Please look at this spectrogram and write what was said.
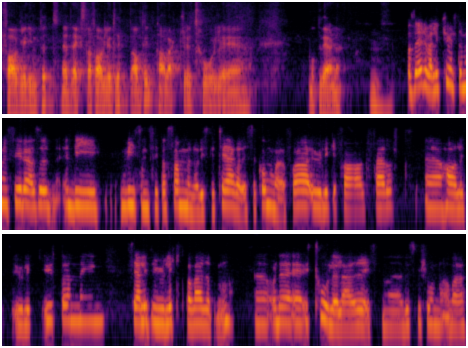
faglig input, et ekstra faglig drypp av og til, har vært utrolig motiverende. Og så er det veldig kult, det må jeg si det. Altså, de, vi som sitter sammen og diskuterer disse, kommer jo fra ulike fagfelt, eh, har litt ulik utdanning, ser litt ulikt på verden. Eh, og det er utrolig lærerikt med diskusjoner der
